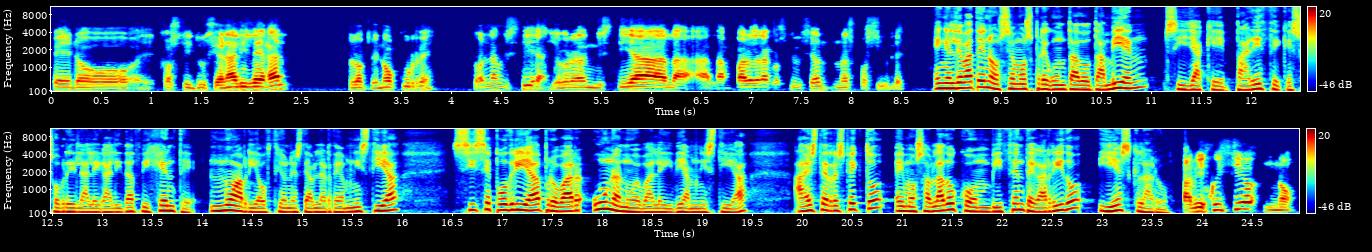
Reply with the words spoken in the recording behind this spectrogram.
pero constitucional y legal, lo que no ocurre con la amnistía. Yo creo que la amnistía al amparo de la Constitución no es posible. En el debate nos hemos preguntado también si ya que parece que sobre la legalidad vigente no habría opciones de hablar de amnistía, si se podría aprobar una nueva ley de amnistía. A este respecto hemos hablado con Vicente Garrido y es claro. A mi juicio, no.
